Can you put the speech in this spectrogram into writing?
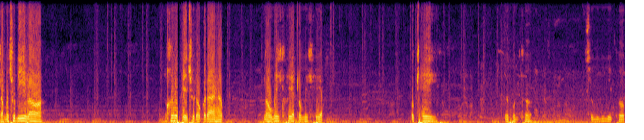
กลับมาชุดนี้อีกแล้วเรอเราค่อยไปเปลี่ยนชุดเราก็ได้ครับ เราไม่เครียดเราไม่เครียด โอเคเดี๋ยวคนครับฉันมานี่เลยครับ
